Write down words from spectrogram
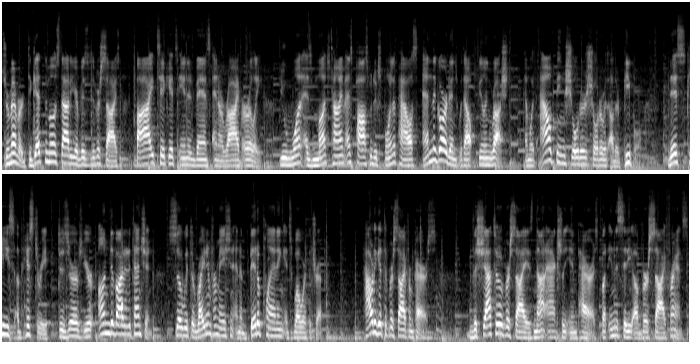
So remember, to get the most out of your visit to Versailles, buy tickets in advance and arrive early. You want as much time as possible to explore the palace and the gardens without feeling rushed and without being shoulder to shoulder with other people. This piece of history deserves your undivided attention. So, with the right information and a bit of planning, it's well worth the trip. How to get to Versailles from Paris? The Chateau of Versailles is not actually in Paris, but in the city of Versailles, France.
